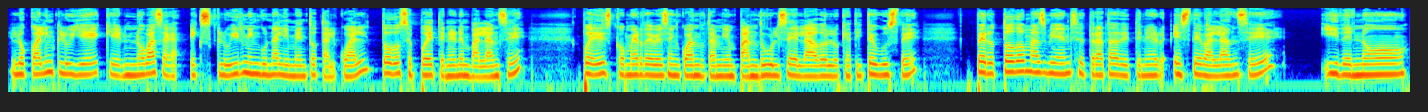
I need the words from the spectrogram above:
lo cual incluye que no vas a excluir ningún alimento tal cual, todo se puede tener en balance. Puedes comer de vez en cuando también pan dulce, helado, lo que a ti te guste, pero todo más bien se trata de tener este balance y de no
